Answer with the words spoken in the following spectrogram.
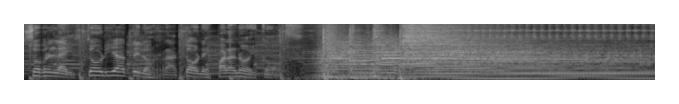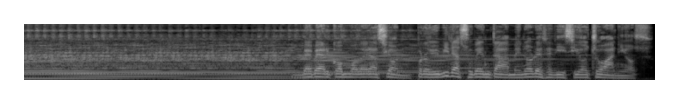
sobre la historia de los ratones paranoicos. Beber con moderación, prohibida su venta a menores de 18 años.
